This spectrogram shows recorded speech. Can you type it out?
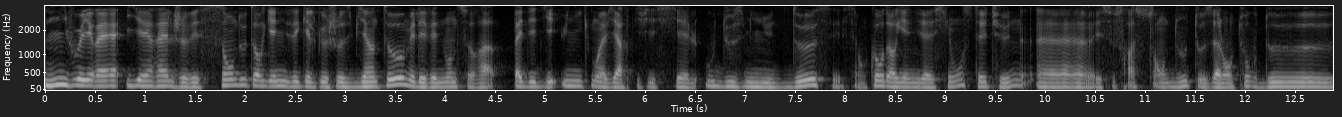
Niveau IRL, je vais sans doute organiser quelque chose bientôt, mais l'événement ne sera pas dédié uniquement à vie artificielle ou 12 minutes 2, c'est en cours d'organisation, stay tuned, et ce sera sans doute aux alentours de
